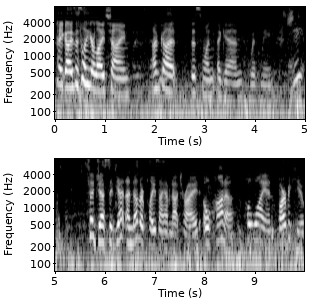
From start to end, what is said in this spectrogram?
Hey guys, it's Let Your Light Shine. I've got this one again with me. She suggested yet another place I have not tried, Ohana Hawaiian Barbecue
